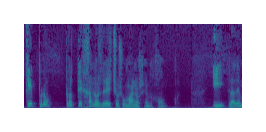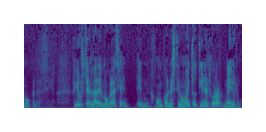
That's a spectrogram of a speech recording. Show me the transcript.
que proteja los derechos humanos en Hong Kong y la democracia. Fíjese usted, la democracia en Hong Kong en este momento tiene el color negro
